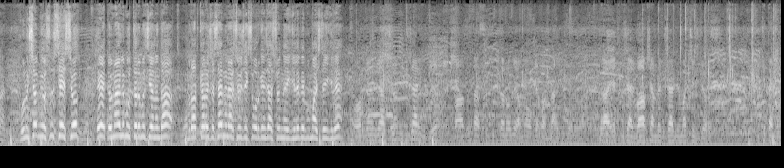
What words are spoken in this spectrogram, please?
ben. Konuşamıyorsun ses yok. Evet Ömerli muhtarımız yanında. Murat Karaca sen neler söyleyeceksin organizasyonla ilgili ve bu maçla ilgili? Organizasyon güzel gidiyor. Bazı tatsızlıklar oluyor ama olacak onlar. Gayet güzel. Bu akşam da güzel bir maç izliyoruz. İki takımı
